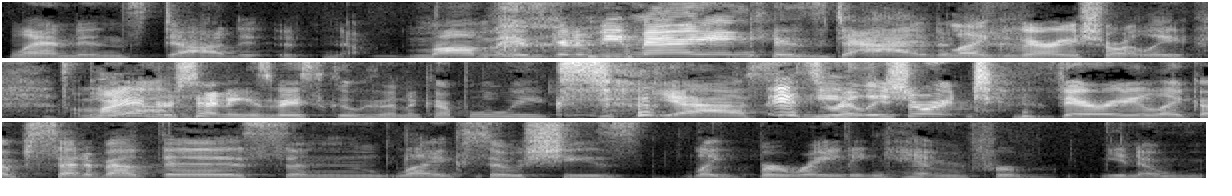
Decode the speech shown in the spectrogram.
Landon's dad, no, mom is gonna be marrying his dad. like very shortly. My Yeah. understanding is basically within a couple of weeks. yeah, so it's really short. very like upset about this and like so she's like berating him for you know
